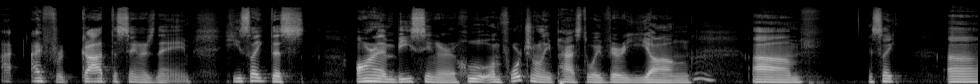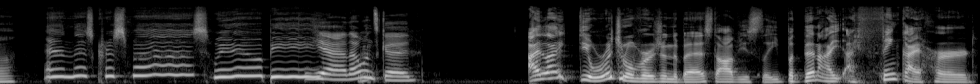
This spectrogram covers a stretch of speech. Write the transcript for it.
I, I forgot the singer's name. He's like this R and B singer who unfortunately passed away very young. Hmm. Um, it's like, uh, and this Christmas will be. Yeah, that one's good. I like the original version the best, obviously, but then I I think I heard.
